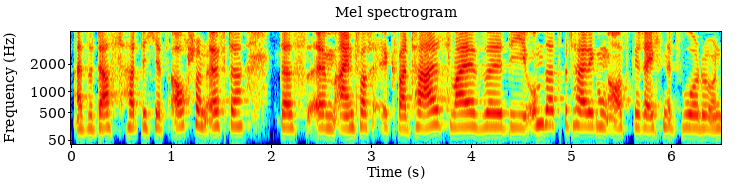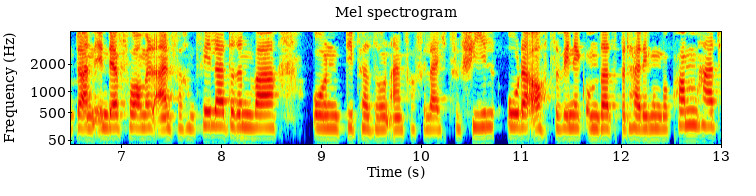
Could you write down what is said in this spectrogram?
Also das hatte ich jetzt auch schon öfter, dass ähm, einfach quartalsweise die Umsatzbeteiligung ausgerechnet wurde und dann in der Formel einfach ein Fehler drin war und die Person einfach vielleicht zu viel oder auch zu wenig Umsatzbeteiligung bekommen hat.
